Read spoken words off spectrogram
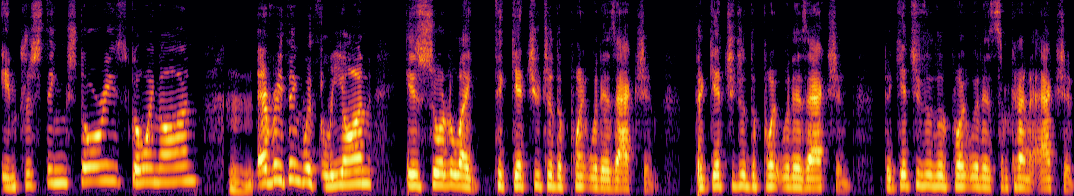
interesting stories going on. Mhm. Everything with Leon is sort of like to get you to the point where there's action, to get you to the point where there's action, to get you to the point where there's some kind of action.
